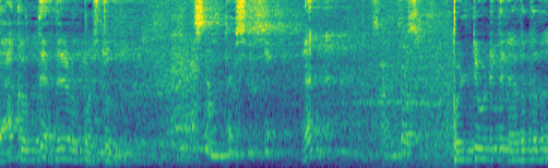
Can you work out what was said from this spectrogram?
ಯಾಕೆ ಗೊತ್ತೆ? ಅದೇ ಹೇಳು ಫಸ್ಟು ಸಂತೋಷಕ್ಕೆ. ಪಲ್ಟಿ ಹೊಡಿತಿಲ್ಲ ಯಾವುದಕ್ಕದು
